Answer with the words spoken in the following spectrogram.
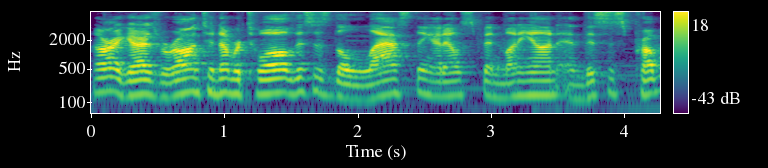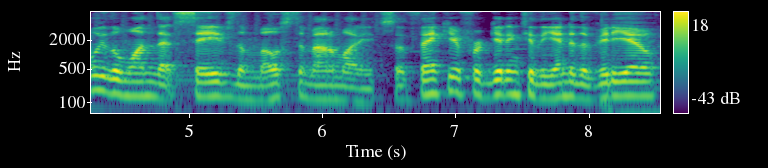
Alright guys, we're on to number 12. This is the last thing I don't spend money on and this is probably the one that saves the most amount of money. So thank you for getting to the end of the video.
